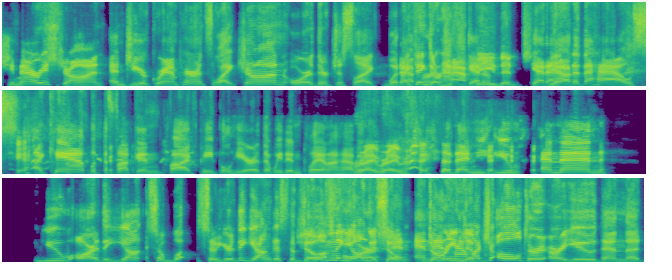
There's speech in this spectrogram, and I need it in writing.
she marries John, and do your grandparents like John, or they're just like whatever? I think they're just get happy that Get yeah. out of the house. Yeah. I can't with the fucking five people here that we didn't plan on having. Right, right, right. So then you, and then you are the young. So what? So you're the youngest. The So I'm the youngest, so and, and during how the- much older are you than the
